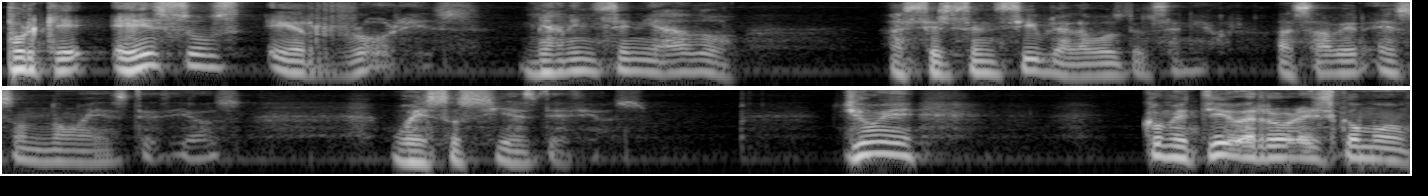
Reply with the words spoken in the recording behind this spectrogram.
Porque esos errores me han enseñado a ser sensible a la voz del Señor a saber eso no es de Dios o eso sí es de Dios. Yo he cometido errores como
